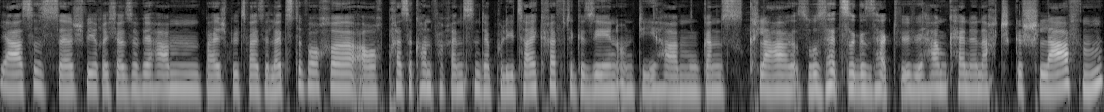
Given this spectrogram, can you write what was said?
Ja, es ist sehr schwierig. Also wir haben beispielsweise letzte Woche auch Pressekonferenzen der Polizeikräfte gesehen und die haben ganz klar so Sätze gesagt wie wir haben keine Nacht geschlafen.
